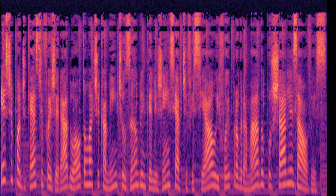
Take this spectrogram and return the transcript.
Este podcast foi gerado automaticamente usando inteligência artificial e foi programado por Charles Alves.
